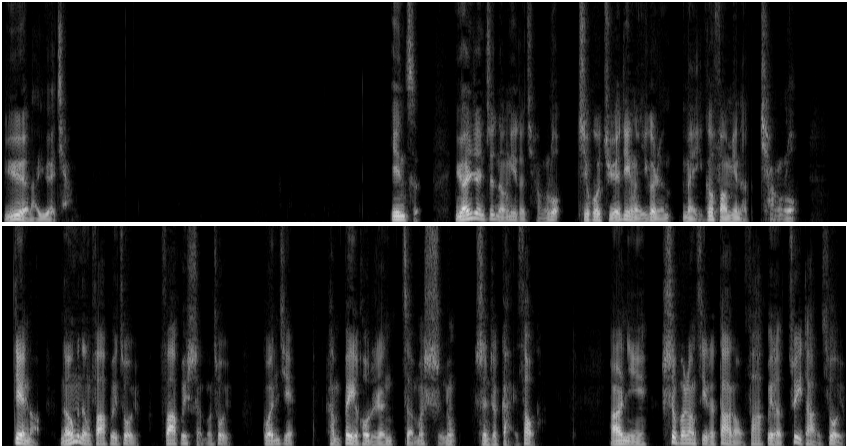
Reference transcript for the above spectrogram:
越来越强。因此，原认知能力的强弱。几乎决定了一个人每个方面的强弱。电脑能不能发挥作用，发挥什么作用，关键看背后的人怎么使用，甚至改造它。而你是否让自己的大脑发挥了最大的作用，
